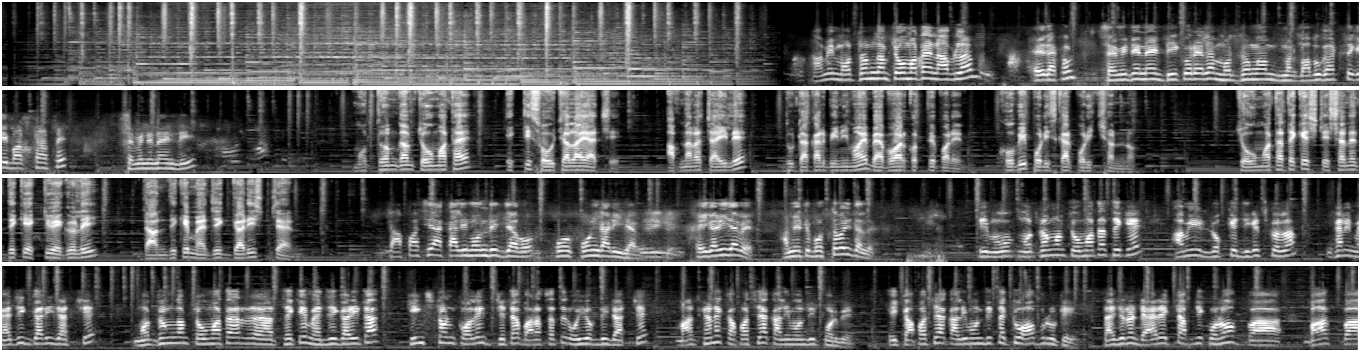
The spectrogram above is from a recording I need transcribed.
আমি মধ্যমগ্রাম চৌমাথায় নামলাম। এই দেখুন নাইন ডি করে এলাম। মধ্যমগ্রাম মানে বাবুঘাট থেকে বাসটা আছে সেভেন্টি নাইন ডি মধ্যমগ্রাম চৌমাথায় একটি শৌচালয় আছে। আপনারা চাইলে দু টাকার বিনিময়ে ব্যবহার করতে পারেন। খুবই পরিষ্কার পরিচ্ছন্ন। চৌমাথা থেকে স্টেশনের দিকে একটু এগোলেই ডান দিকে ম্যাজিক গাড়ি স্ট্যান্ড। কাপাসিয়া কালী মন্দির যাব। কোন গাড়ি যাবে? এই গাড়ি যাবে? আমি একটু বসতে পারি তাহলে? এই মধ্যমগ্রাম চৌমাথা থেকে আমি লোককে জিজ্ঞেস করলাম এখানে ম্যাজিক গাড়ি যাচ্ছে। মধ্যমগ্রাম চৌমাথার থেকে ম্যাজিক গাড়িটা কিংস্টন কলেজ যেটা বারাসাতের ওই অবধি যাচ্ছে মাঝখানে কাপাসিয়া কালী মন্দির পড়বে। এই কাপাসিয়া কালী মন্দিরটা একটু অফ রুটে তাই জন্য ডাইরেক্ট আপনি কোনো বাস বা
